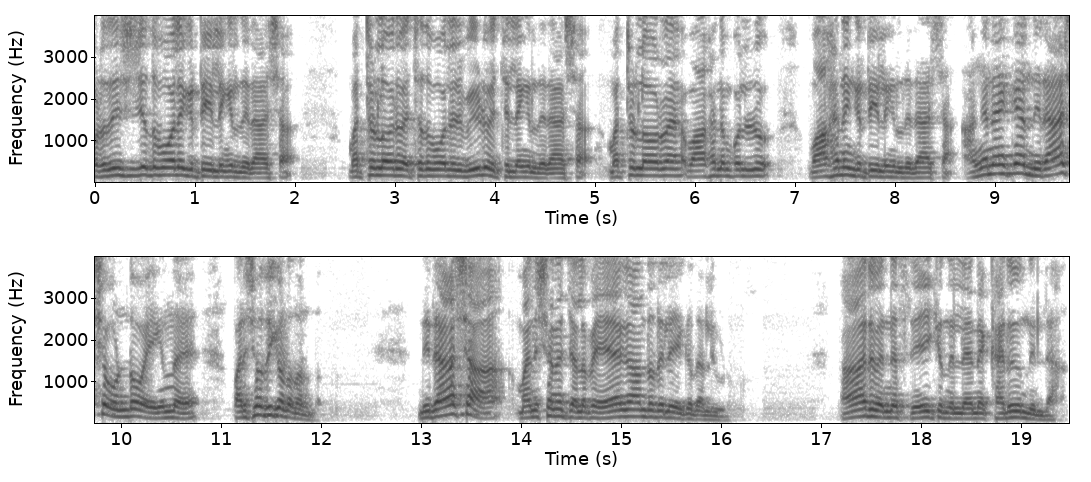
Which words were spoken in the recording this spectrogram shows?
പ്രതീക്ഷിച്ചതുപോലെ കിട്ടിയില്ലെങ്കിൽ നിരാശ. മറ്റുള്ളവർ വെച്ചതുപോലെ ഒരു വീട് വെച്ചില്ലെങ്കിൽ നിരാശ. മറ്റുള്ളവരുടെ വാഹനം പോലൊരു വാഹനം കിട്ടിയില്ലെങ്കിൽ നിരാശ. അങ്ങനെയൊക്കെ നിരാശ ഉണ്ടോ എന്ന് പരിശോധിക്കേണ്ടതുണ്ട്. നിരാശ മനുഷ്യനെ ചിലപ്പോൾ ഏകാന്തതയിലേക്ക് തള്ളിവിടും. ആരും എന്നെ സ്നേഹിക്കുന്നില്ല എന്നെ കരുതുന്നില്ല.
